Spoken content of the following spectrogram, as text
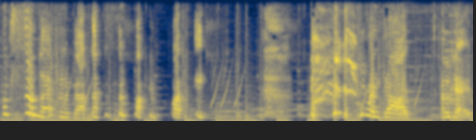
I'm still laughing about that. It's so fucking funny. oh my god. Okay.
